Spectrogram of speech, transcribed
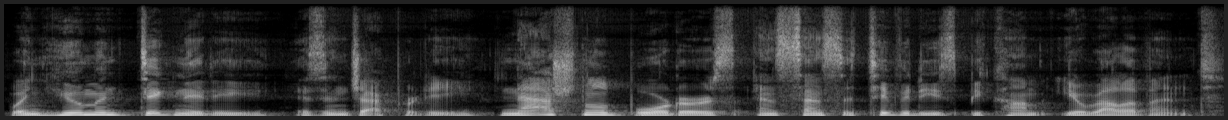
when human dignity is in jeopardy, national borders and sensitivities become irrelevant.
